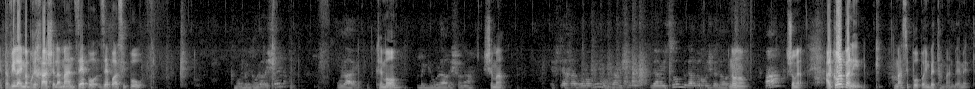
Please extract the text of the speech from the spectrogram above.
את הווילה עם הבריכה של המן, זה פה, זה פה הסיפור. כמו בגאולה ראשונה, אולי. כמו? בגאולה ראשונה. שמה? הבטיח לאברהם אבינו, גם, ש... גם ייצוג וגם רכוש גדול. נו, נו. מה? שומע. על כל פנים, מה הסיפור פה עם בית המן באמת?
